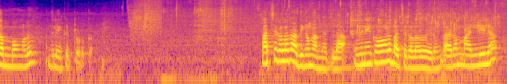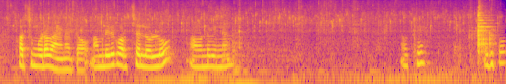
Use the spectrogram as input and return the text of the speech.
സംഭവങ്ങൾ അതിലേക്ക് ഇട്ട് കൊടുക്കാം. പച്ച കളർ അധികം വന്നിട്ടില്ല. ഇതിനേക്കാളും പച്ച കളർ വരും. കാരണം മല്ലിയില കുറച്ചും കൂടെ വേണം കേട്ടോ നമ്മുടെ ഇത് കുറച്ചല്ലേ ഉള്ളൂ. അതുകൊണ്ട് പിന്നെ ഓക്കെ. ഇതിപ്പോൾ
